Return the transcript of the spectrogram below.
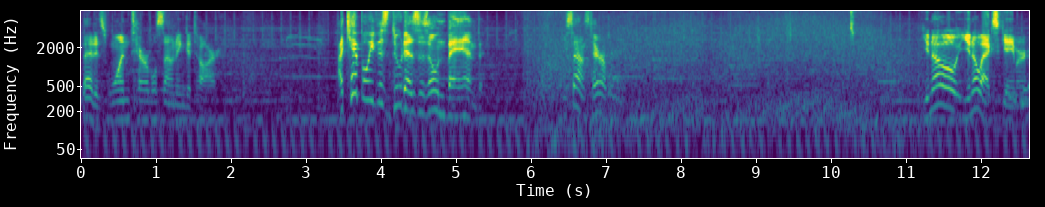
That is one terrible sounding guitar. I can't believe this dude has his own band! He sounds terrible. You know, you know X Gamer.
